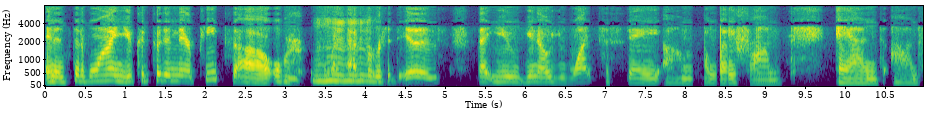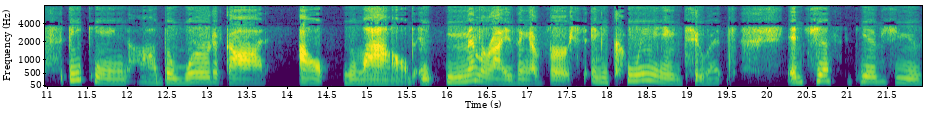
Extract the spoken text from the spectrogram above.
And instead of wine, you could put in there pizza or mm-hmm. whatever it is that you, you know, you want to stay um, away from. and um, speaking uh, the Word of God out loud and memorizing a verse and clinging to it, it just gives you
